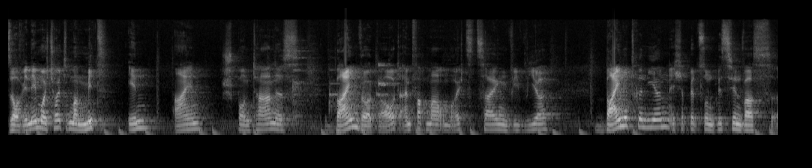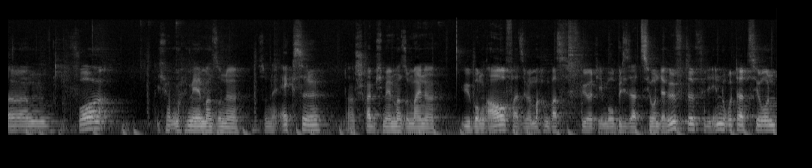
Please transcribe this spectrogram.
So, wir nehmen euch heute mal mit in ein spontanes Beinworkout. Einfach mal, um euch zu zeigen, wie wir Beine trainieren. Ich habe jetzt so ein bisschen was ähm, vor. Ich mache mir immer so eine, so eine Excel. Da schreibe ich mir immer so meine Übungen auf. Also wir machen was für die Mobilisation der Hüfte, für die Innenrotation,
